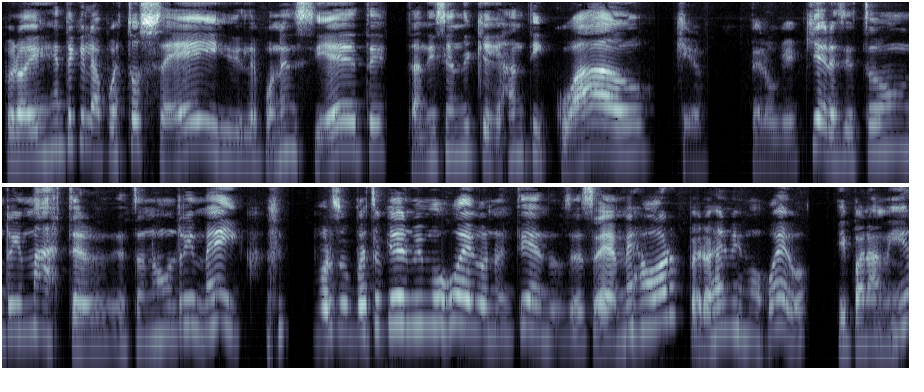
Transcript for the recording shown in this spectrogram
Pero hay gente que le ha puesto 6 y le ponen 7. Están diciendo que es anticuado. Que pero ¿qué quieres? Esto es un remaster, esto no es un remake. Por supuesto que es el mismo juego, no entiendo. Se ve mejor, pero es el mismo juego. Y para mí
